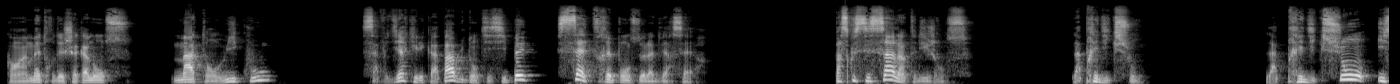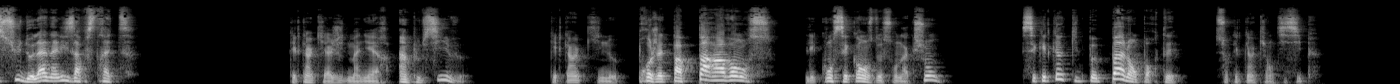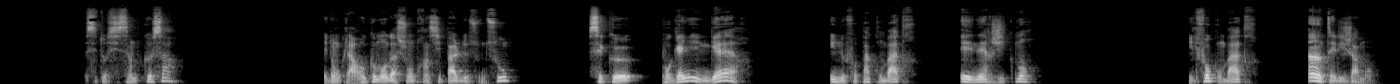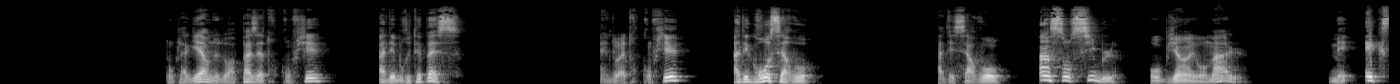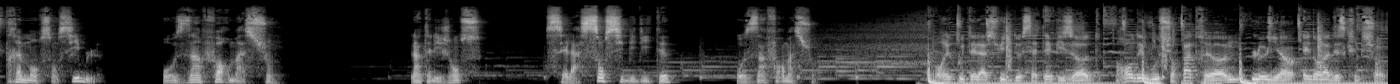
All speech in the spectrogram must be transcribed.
Quand un maître d'échecs annonce mat en huit coups, ça veut dire qu'il est capable d'anticiper cette réponse de l'adversaire. Parce que c'est ça l'intelligence. La prédiction. La prédiction issue de l'analyse abstraite. Quelqu'un qui agit de manière impulsive quelqu'un qui ne projette pas par avance les conséquences de son action, c'est quelqu'un qui ne peut pas l'emporter sur quelqu'un qui anticipe. C'est aussi simple que ça. Et donc la recommandation principale de Sun Tzu, c'est que pour gagner une guerre, il ne faut pas combattre énergiquement. Il faut combattre intelligemment. Donc la guerre ne doit pas être confiée à des brutes épaisses. Elle doit être confiée à des gros cerveaux. À des cerveaux insensibles au bien et au mal, mais extrêmement sensibles aux informations. L'intelligence, c'est la sensibilité informations. Pour écouter la suite de cet épisode, rendez-vous sur Patreon, le lien est dans la description.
